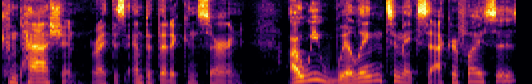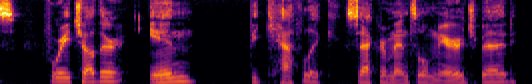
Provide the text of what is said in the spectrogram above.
Compassion right? This empathetic concern. Are we willing to make sacrifices for each other in the catholic sacramental marriage bed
